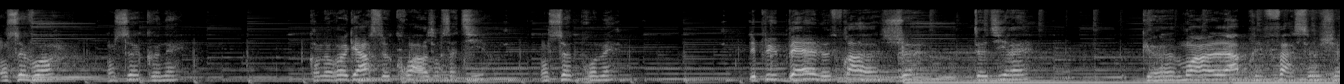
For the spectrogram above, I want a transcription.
On se voit, on se connaît. Quand nos regards se croisent, on s'attire, on se promet. Les plus belles phrases, je te dirai que moi la préface, je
